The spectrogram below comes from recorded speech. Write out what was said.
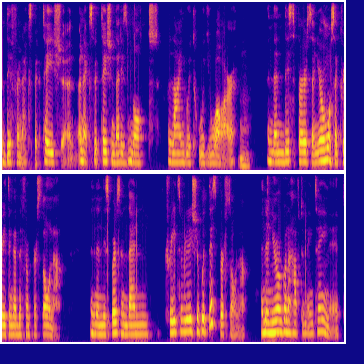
a different expectation an expectation that is not aligned with who you are. Mm. and then this person you're almost like creating a different persona. And then this person then creates a relationship with this persona. And then you're going to have to maintain it.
